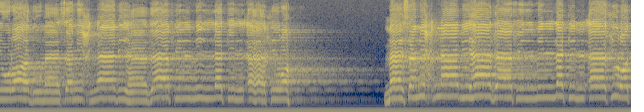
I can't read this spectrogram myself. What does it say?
يراد ما سمعنا بهذا في الملة الآخرة. ما سمعنا بهذا في الملة الآخرة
